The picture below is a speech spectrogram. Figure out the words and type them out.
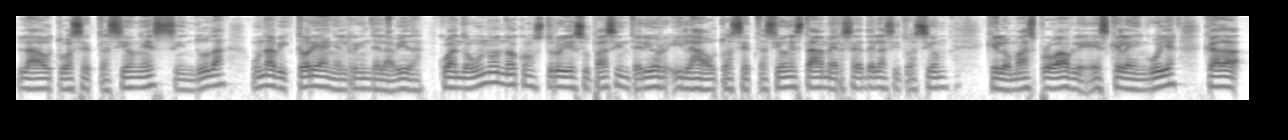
La autoaceptación es, sin duda, una victoria en el ring de la vida. Cuando uno no construye su paz interior y la autoaceptación está a merced de la situación, que lo más probable es que la engulla, cada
